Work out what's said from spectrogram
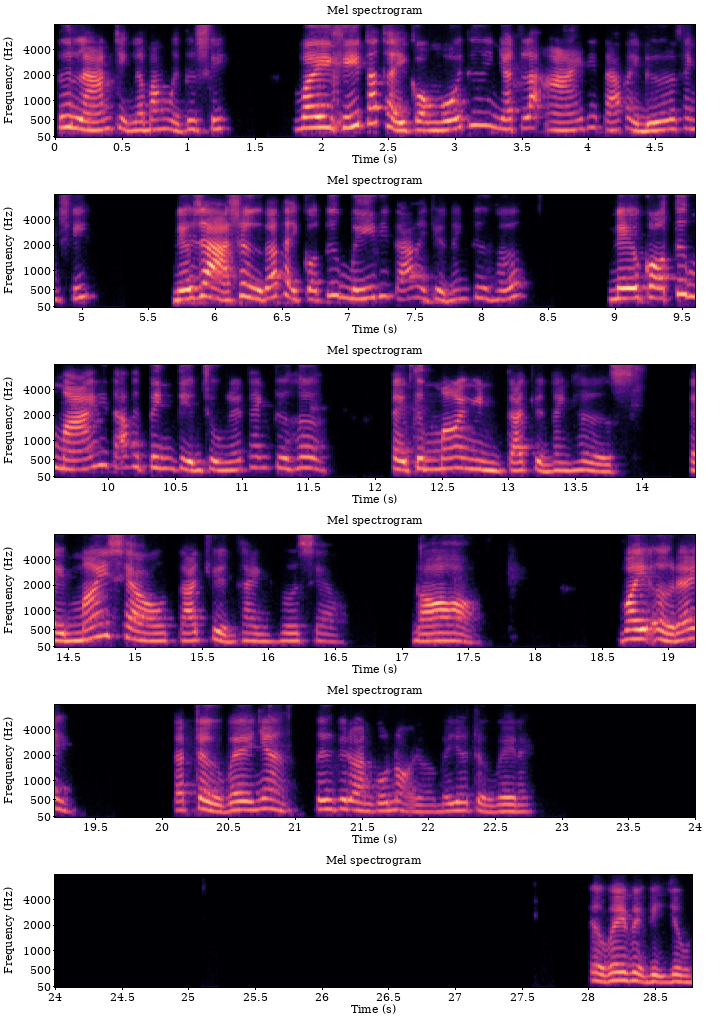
Từ lán chính là bằng với từ sĩ vậy khi ta thấy có ngôi thứ nhất là ái thì ta phải đưa thành sĩ nếu giả sử ta thấy có từ mí thì ta phải chuyển thành từ hớ nếu có từ mái thì ta phải tinh tiến xuống lên thành từ hơ. Thấy từ mine ta chuyển thành hers thấy myself ta chuyển thành herself đó. Vậy ở đây, ta trở về nha. Từ cái đoàn cố nội rồi, bây giờ trở về này. Trở về về ví dụ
